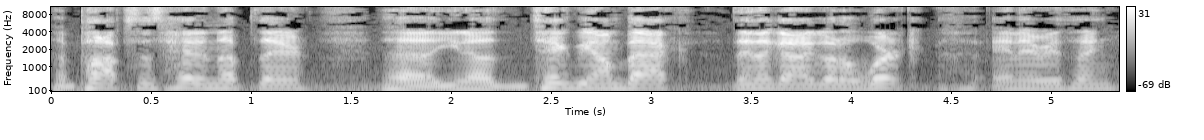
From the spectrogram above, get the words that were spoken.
And Pops is heading up there, uh, you know, take me on back. Then I gotta go to work and everything.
